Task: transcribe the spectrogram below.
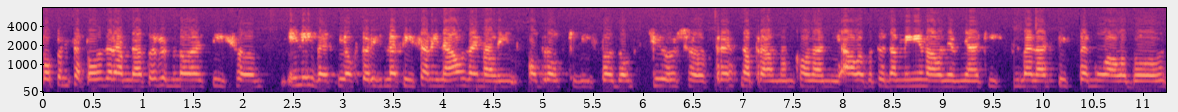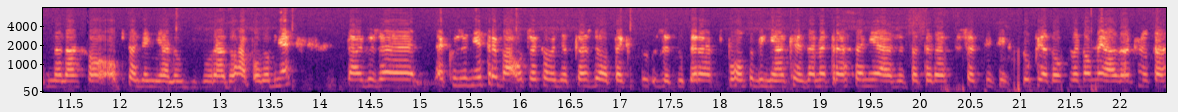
potom sa pozerám na to, že mnohé z tých uh, iných vecí, o ktorých sme písali, naozaj mali obrovský výsledok, či už v trestnoprávnom konaní, alebo teda minimálne v nejakých zmenách systému, alebo zmenách obsadenia ľudí v úradoch a podobne. Takže akože netreba očakávať od každého textu, že tu teraz spôsobí nejaké zemetrasenie a že sa teda všetci si vstúpia do svedomia a začnú sa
